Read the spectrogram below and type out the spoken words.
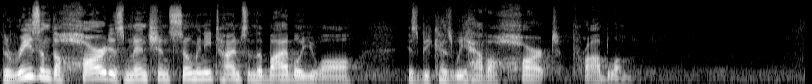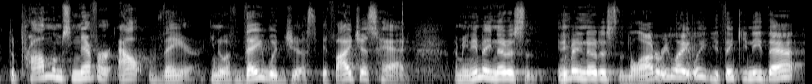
The reason the heart is mentioned so many times in the Bible, you all, is because we have a heart problem. The problem's never out there. You know, if they would just, if I just had, I mean, anybody notice, anybody notice the lottery lately? You think you need that?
